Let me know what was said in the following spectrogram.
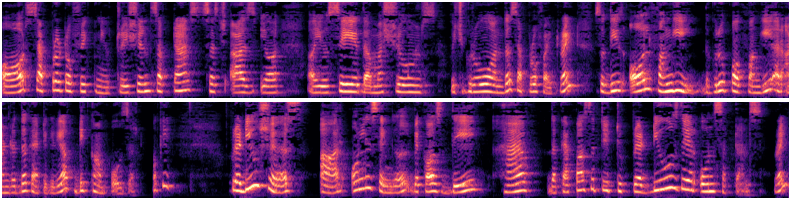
or saprotrophic nutrition substance such as your uh, you say the mushrooms which grow on the saprophyte right? So these all fungi the group of fungi are under the category of decomposer okay? Producers are only single because they have the capacity to produce their own substance right?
